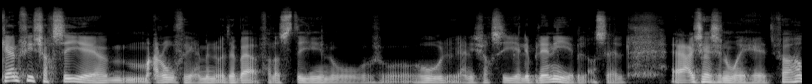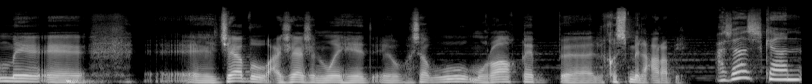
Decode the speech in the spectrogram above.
كان في شخصية معروفة يعني من أدباء فلسطين وهو يعني شخصية لبنانية بالأصل عجاج نويهد فهم آه، آه، جابوا عجاج نويهد وسووه مراقب آه، القسم العربي. عجاج كان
